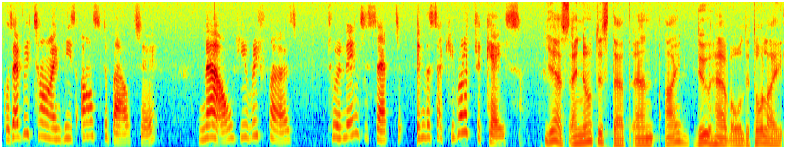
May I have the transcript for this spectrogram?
because every time he's asked about it, now he refers to an intercept in the Sekiracha case. Yes, I noticed that, and I do have all the Tolai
